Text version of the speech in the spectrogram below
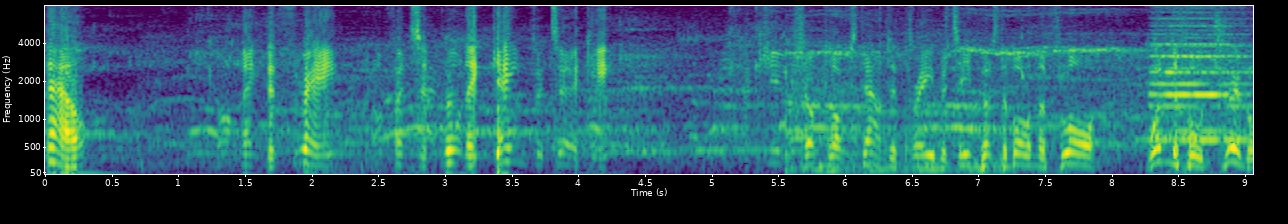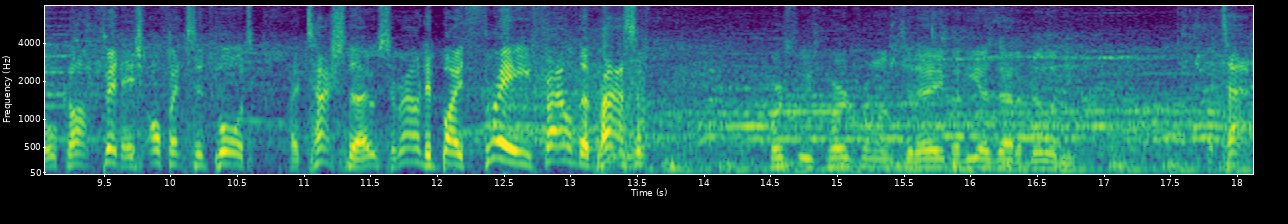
Now, can't make the three. An offensive ball again for Turkey. Acute shot clock's down to three. Batim puts the ball on the floor. Wonderful dribble, can't finish. Offensive board attached though, surrounded by three. Found the pass. First we've heard from him today, but he has that ability. Atar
